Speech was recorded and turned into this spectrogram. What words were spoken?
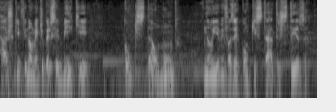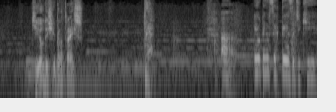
acho que finalmente eu percebi que conquistar o mundo não ia me fazer conquistar a tristeza que eu deixei para trás. Ah, eu tenho certeza de que.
